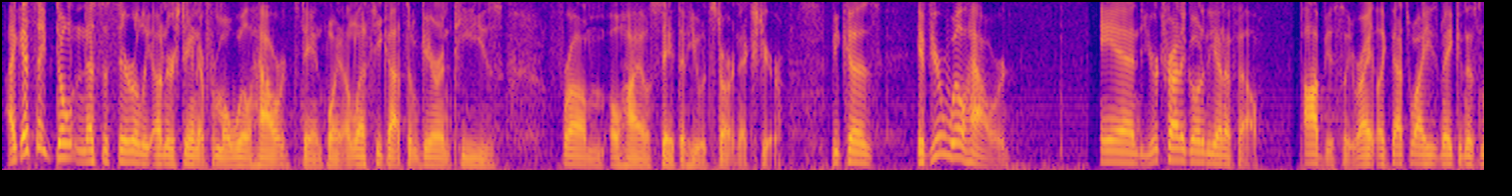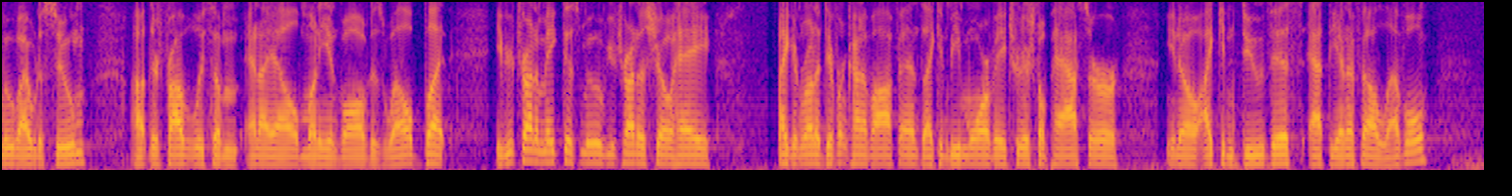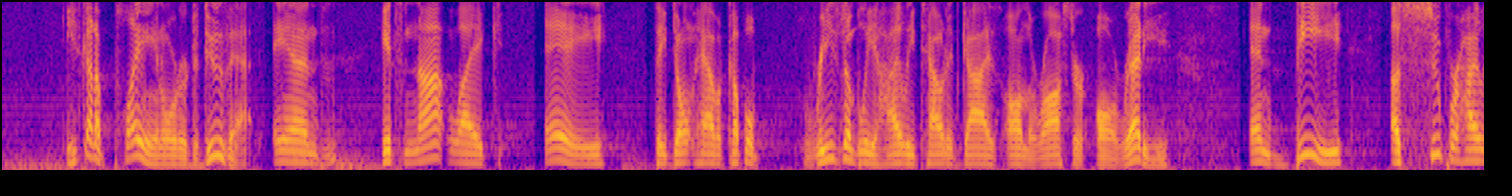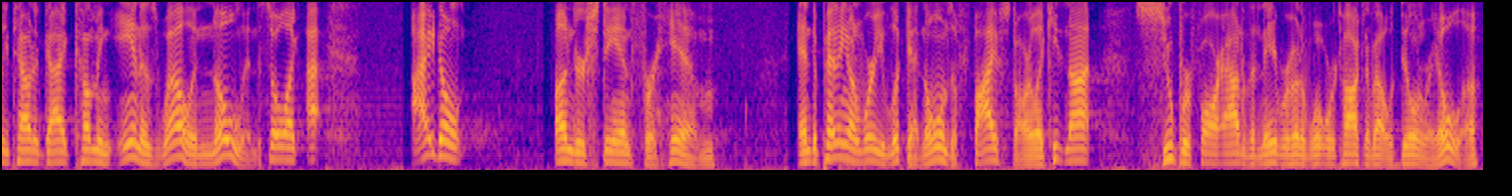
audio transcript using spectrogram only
I guess I don't necessarily understand it from a Will Howard standpoint unless he got some guarantees from Ohio State that he would start next year. Because if you're Will Howard and you're trying to go to the NFL, obviously, right? Like that's why he's making this move, I would assume. Uh, there's probably some NIL money involved as well. But if you're trying to make this move, you're trying to show, hey, I can run a different kind of offense. I can be more of a traditional passer. You know, I can do this at the NFL level. He's got to play in order to do that. And mm-hmm. it's not like, A, they don't have a couple reasonably highly touted guys on the roster already, and B, a super highly touted guy coming in as well in Noland. So, like, I, I don't understand for him. And depending on where you look at, Noland's a five star. Like he's not super far out of the neighborhood of what we're talking about with Dylan Raiola.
